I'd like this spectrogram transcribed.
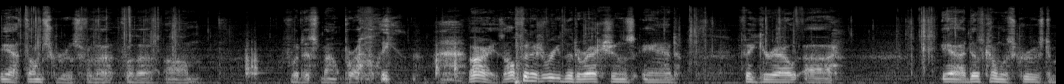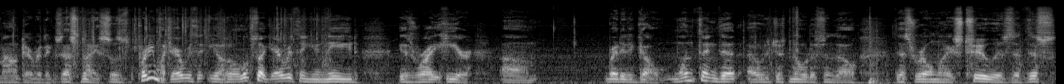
Yeah, thumb screws for the for the um, for this mount probably. all right, so I'll finish reading the directions and figure out. Uh, yeah, it does come with screws to mount everything, so that's nice. So it's pretty much everything, you know, it looks like everything you need is right here. Um, ready to go. One thing that I was just noticing though that's real nice too is that this,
